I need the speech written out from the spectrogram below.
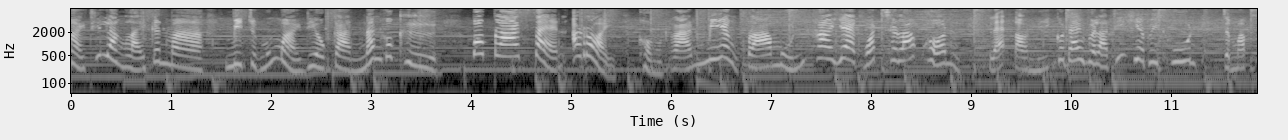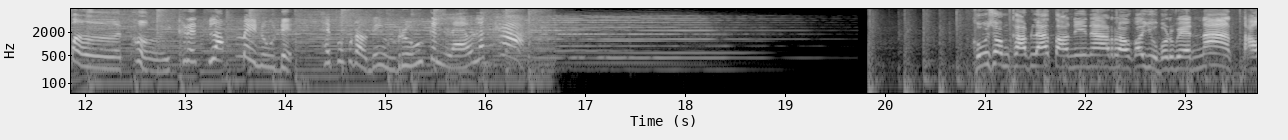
ากมายที่หลั่งไหลกันมา มีจุดมุ่งหมายเดียวกันนั่นก็คือปอปลาแสนอร่อย ของร้านเมี่ยงปลาหมุนห้าแยกวัชรพล และตอนนี้ก็ได้เวลาที่เฮียไพฑูรย์จะมาเปิดเผยเคล็ดลับเมนูเด็ด ให้พวกเราได้รู้กันแล้วล่ะค่ะคุณผู้ชมครับและตอนนี้นะเราก็อยู่บริเวณหน้าเตา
